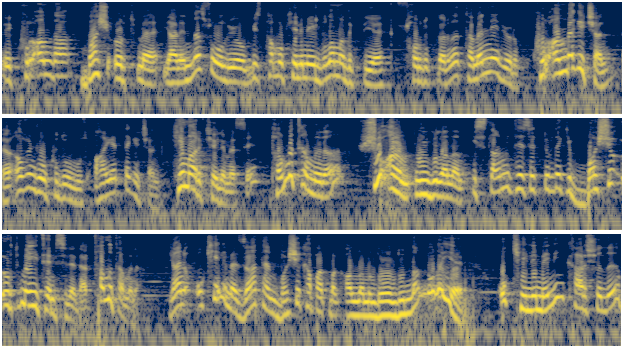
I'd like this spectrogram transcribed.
e, Kur'an'da baş örtme yani nasıl oluyor biz tam o kelimeyi bulamadık diye sorduklarını temenni ediyorum. Kur'an'da geçen yani az önce okuduğumuz ayette geçen himar kelimesi tamı tamına şu an uygulanan İslami tesettürdeki başı örtmeyi temsil eder. Tamı tamına. Yani o kelime zaten başı kapatmak anlamında olduğundan dolayı o kelimenin karşılığı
